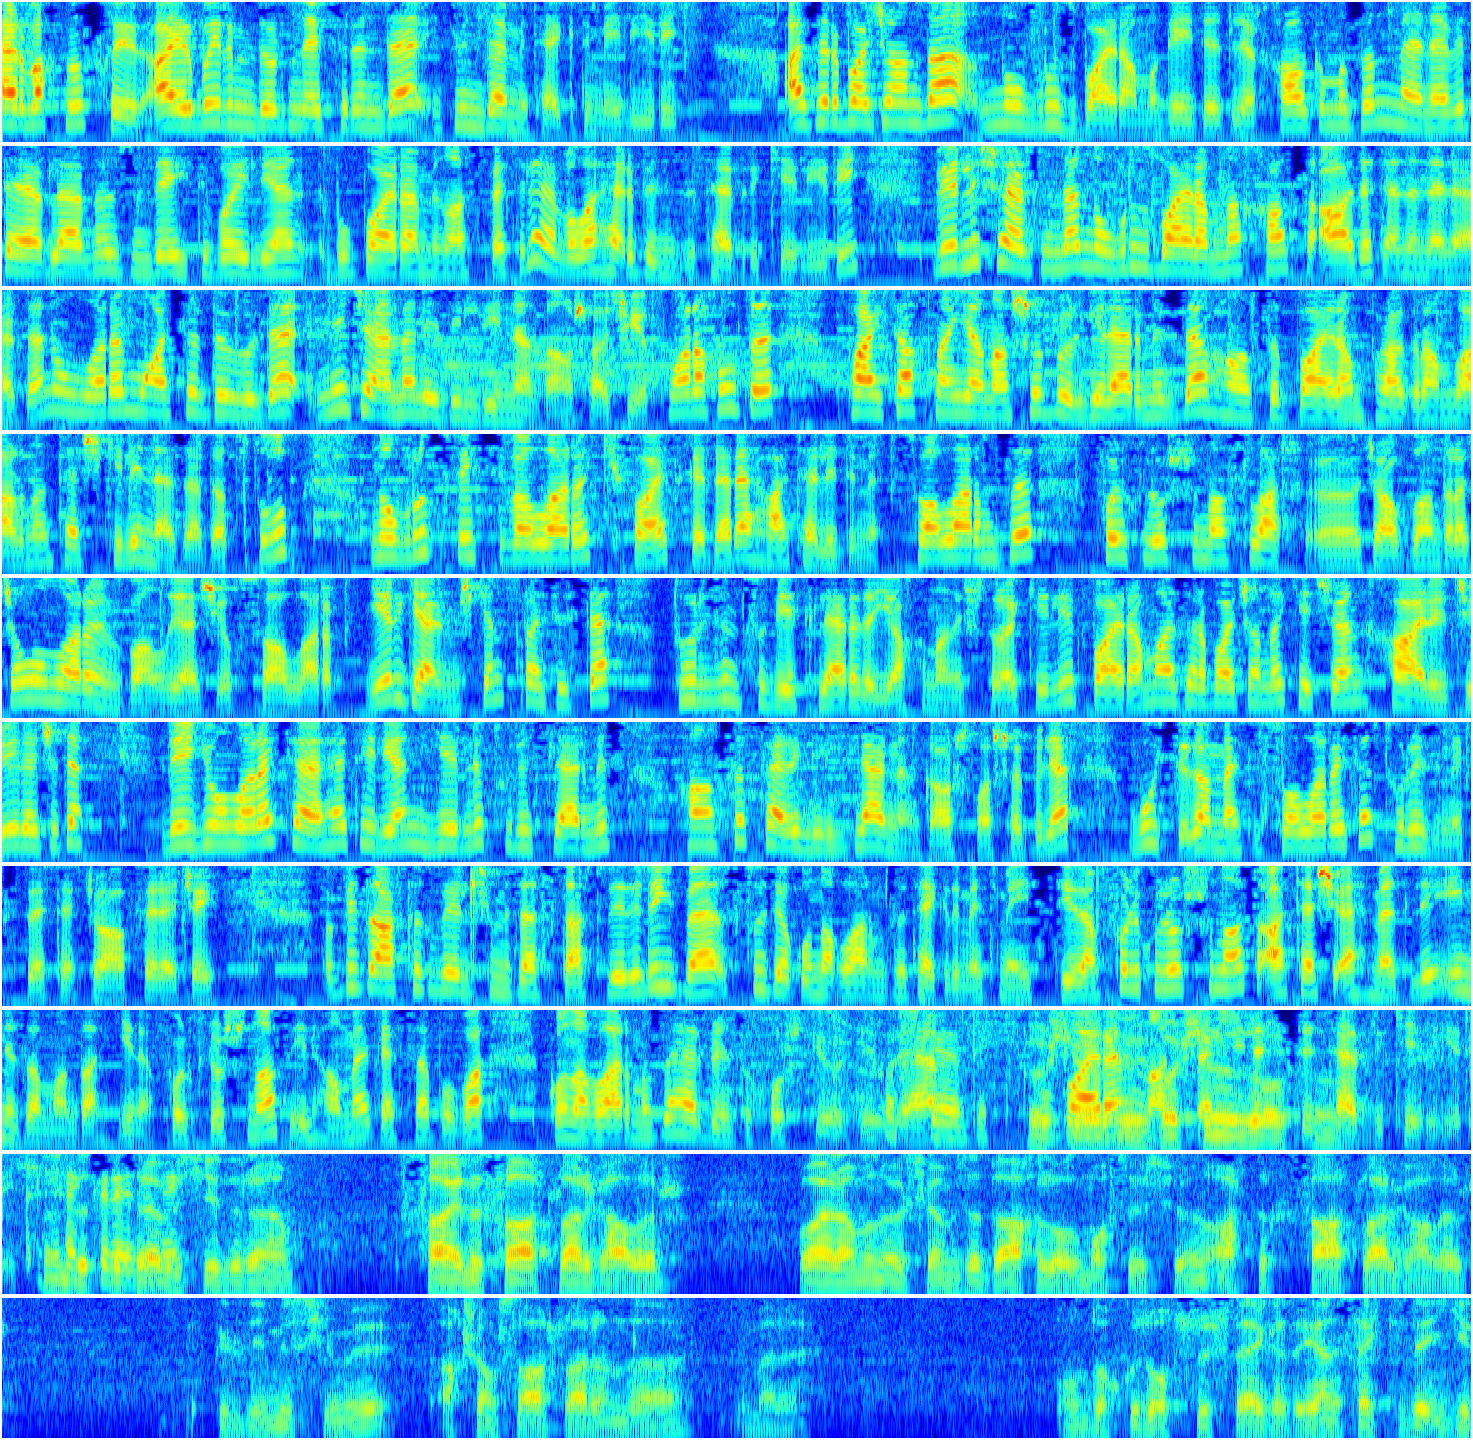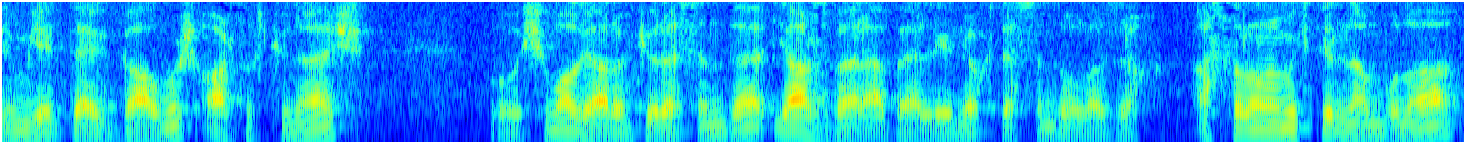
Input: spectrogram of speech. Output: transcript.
Hər vaxtınız xeyir. Ayrı 24-ün efirində gündəmi təqdim edirik. Azərbaycanda Novruz bayramı qeyd edilir. Xalqımızın mənəvi dəyərlərini özündə ehtiva edən bu bayram münasibətilə əvvəla hər birinizi təbrik edirik. Veriliş ərzində Novruz bayramına xas adət-ənənələrdən, onlara müasir dövrdə necə əməl edildiyindən danışacağıq. Maraqlıdır, paytaxtla yanaşı bölgələrimizdə hansı bayram proqramlarının təşkili nəzərdə tutulub, Novruz festivalları kifayət qədər əhatəlidirmi? Suallarımızı folklorşünaslar e, cavablandıracaq, onlara ünvanlayacağıq sualları. Yer gəlmişkən prosesdə turizm subyektləri də yaxından iştirak edir. Bayramı Azərbaycanda keçirən xarici, eləcə də regionlara səyahət edən yerli turistlərimiz hansı fərqliliklərlə qarşılaşa bilər? Bu istiqamətli suallara isə turizm eksperti cavab verəcək. Biz artıq verilişimizə start veririk və studiya qonaqlarımızı təqdim etmək istəyirəm. Folklorşünas Atəş Əhmədli, eyni zamanda yenə folklorşünas İlhamə Qəsəbova qonaqlarımızda hər birinizi xoş gördük. Xoş gördük. Bu bayram münasibətilə sizi təbrik edirik. Mən də sizi təbrik edirəm. Sayılı saatlar qalır bayramın ölkəmizə daxil olması üçün artıq saatlar qalır. Bildiyimiz kimi axşam saatlarında deməli 19:33 dəqiqədə, yəni 8-ə 27 dəqiqə qalmış artıq günəş o şimal yarımkürəsində yaz bərabərliyi nöqtəsində olacaq. Astronomik dillə buna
